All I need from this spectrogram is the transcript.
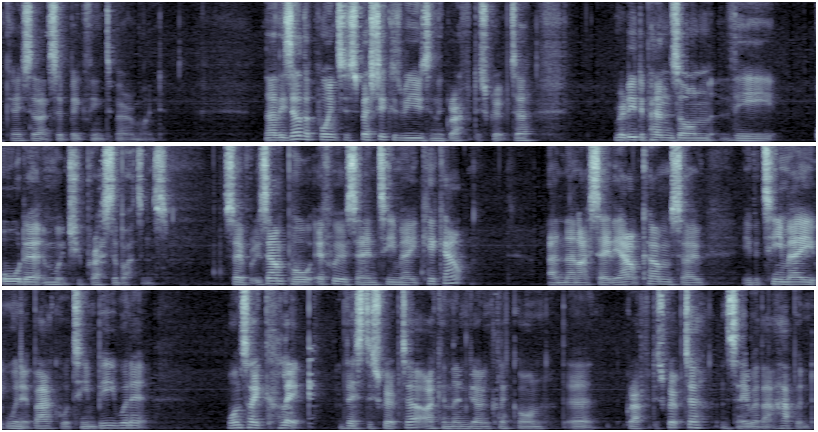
Okay, so that's a big thing to bear in mind. Now these other points, especially because we're using the graphic descriptor, really depends on the order in which you press the buttons. So for example, if we were saying team A kick out, and then I say the outcome. So either team A win it back or team B win it. Once I click this descriptor, I can then go and click on the graphic descriptor and say where that happened.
